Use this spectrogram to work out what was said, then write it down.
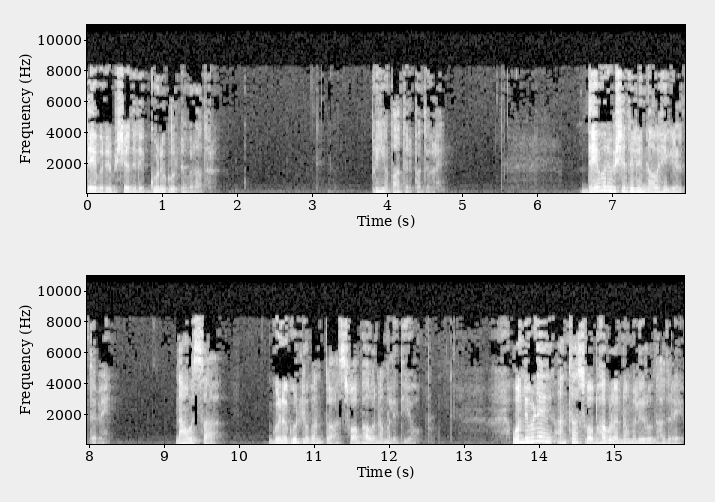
ದೇವರ ವಿಷಯದಲ್ಲಿ ಗುಣಗುಟ್ಟವರಾದರು. ಪ್ರಿಯ ಬಾಂಧಲಿ ಬಂಧುಗಳೇ, ದೇವರ ವಿಷಯದಲ್ಲಿ ನಾವು ಹೇಗೆ ಹೇಳ್ತೇವೆ? ನಾವು ಸಹ ಗುಣಗುಟ್ಟುವಂತಹ ಸ್ವಭಾವ ನಮ್ಮಲ್ಲಿದೆಯೋ? ಒಂದು ವೇಳೆ ಅಂತಹ ಸ್ವಭಾವಗಳು ನಮ್ಮಲ್ಲಿರುವುದಾದರೆ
